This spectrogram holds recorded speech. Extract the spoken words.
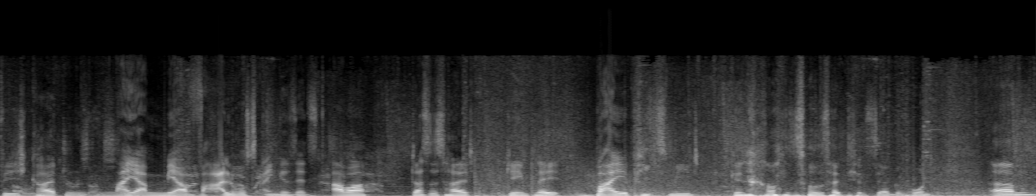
Fähigkeiten, naja, mehr wahllos eingesetzt. Aber das ist halt Gameplay bei Pete's Meat. Genau so seid ihr es ja gewohnt. Ähm,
